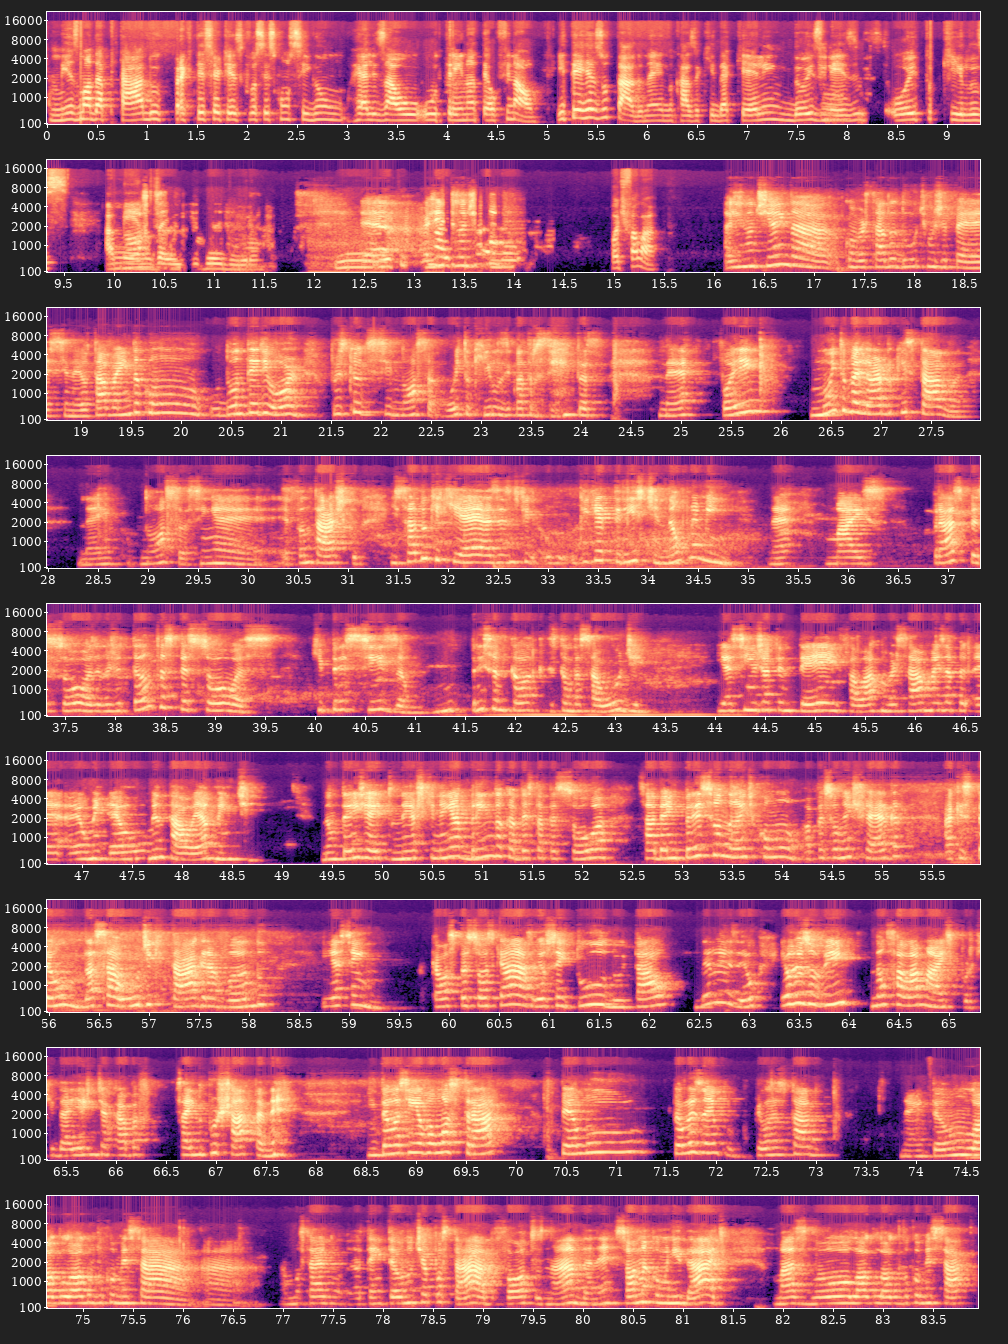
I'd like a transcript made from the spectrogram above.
mesmo adaptado, para ter certeza que vocês consigam realizar o, o, treino até o final. E ter resultado, né? No caso aqui da Kelly, em dois Sim. meses, 8 quilos a menos aí de gordura. E, é, a gente não tinha... Pode falar. A gente não tinha ainda conversado do último GPS, né? Eu estava ainda com o do anterior. Por isso que eu disse, nossa, 8 quilos e 400, né? Foi muito melhor do que estava, né? Nossa, assim, é, é fantástico. E sabe o que que é? Às vezes, o que que é triste? Não para mim, né? Mas para as pessoas, eu vejo tantas pessoas que precisam, principalmente pela questão da saúde, e assim, eu já tentei falar, conversar, mas é, é, o, é o mental, é a mente. Não tem jeito, nem acho que nem abrindo a cabeça da pessoa, sabe? É impressionante como a pessoa não enxerga a questão da saúde que está agravando. E assim, aquelas pessoas que, ah, eu sei tudo e tal, beleza. Eu, eu resolvi não falar mais, porque daí a gente acaba saindo por chata, né? Então, assim, eu vou mostrar pelo, pelo exemplo, pelo resultado. Né? Então, logo, logo vou começar a, a, mostrar. Até então, não tinha postado fotos, nada, né? Só na comunidade, mas vou, logo, logo vou começar.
